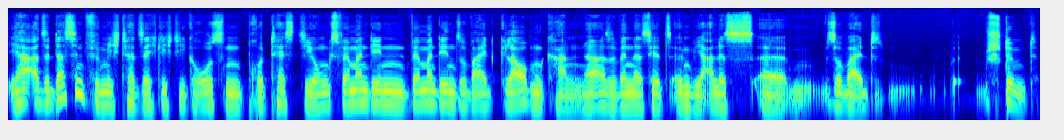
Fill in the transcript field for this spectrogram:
ja, also das sind für mich tatsächlich die großen Protestjungs, wenn man denen, wenn man denen soweit glauben kann. Ne? Also wenn das jetzt irgendwie alles äh, soweit stimmt.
